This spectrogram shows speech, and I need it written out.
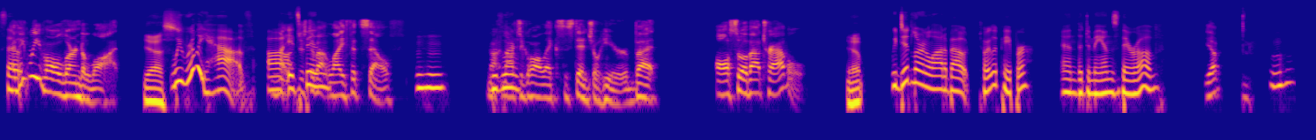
So, I think we've all learned a lot. Yes. we really have. Uh, not it's just been. about life itself. Mhm. Not, We've not learned- to go all existential here, but also about travel. We did learn a lot about toilet paper and the demands thereof. Yep. Mhm.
